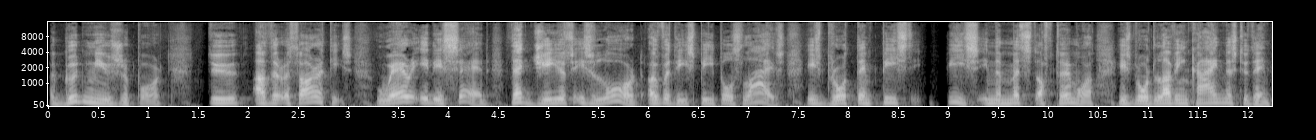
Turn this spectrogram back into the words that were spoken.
a good news report to other authorities, where it is said that Jesus is Lord over these people's lives. He's brought them peace, peace in the midst of turmoil. He's brought loving kindness to them.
